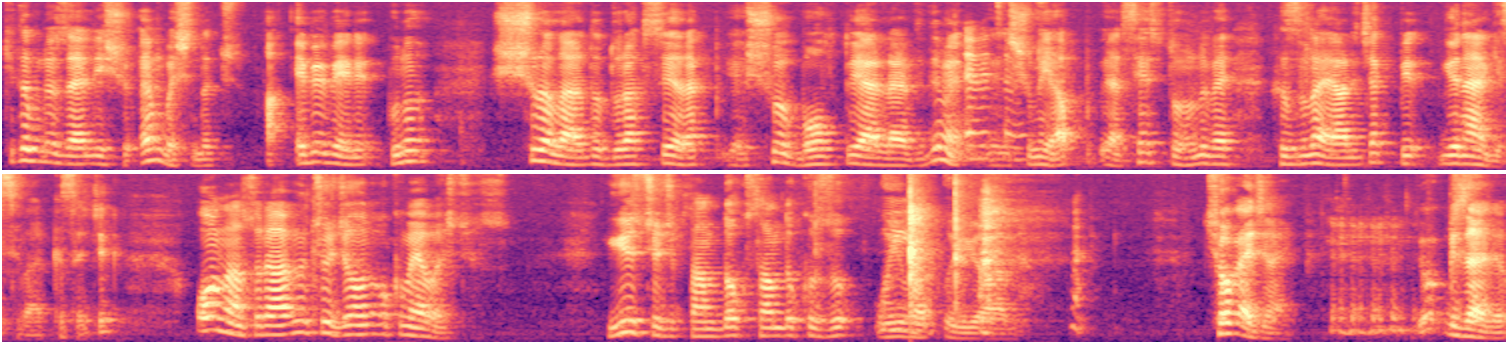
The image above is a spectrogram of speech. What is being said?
Kitabın özelliği şu. En başında ebeveyni bunu şuralarda duraksayarak ya şu boldlu yerlerde değil mi? Evet, Ee, evet. Şunu yap. Yani ses tonunu ve hızını ayarlayacak bir yönergesi var kısacık. Ondan sonra abi çocuğa onu okumaya başlıyorsun. 100 çocuktan 99'u uyuma, uyuyor abi. Çok acayip. Çok güzel.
